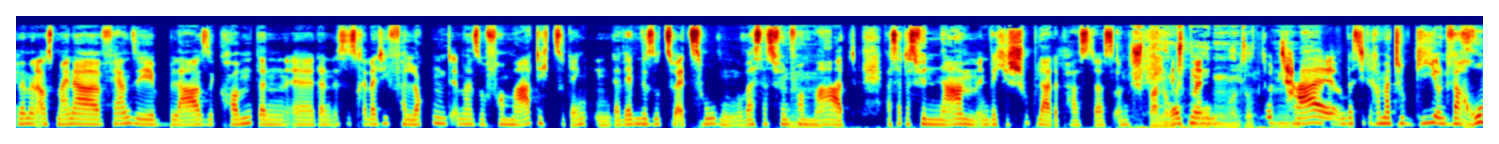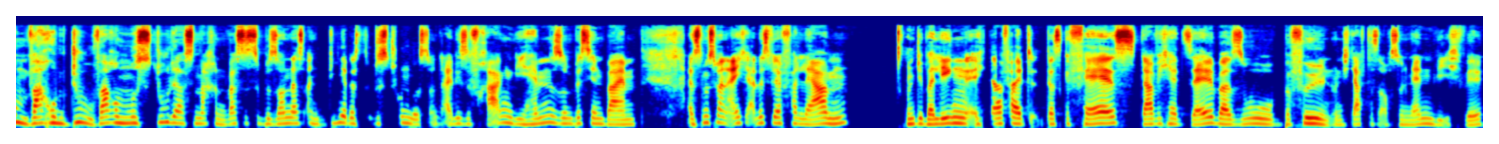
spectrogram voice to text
wenn man aus meiner Fernsehblase kommt, dann, äh, dann ist es relativ verlockend, immer so formatig zu denken. Da werden wir so zu erzogen. Was ist das für ein Mhm. Format? Was hat das für einen Namen? In welche Schublade passt das? Und Spannungsbogen und so. Mhm. Total. Und was die Dramaturgie und warum? Warum du? Warum musst du das machen? Was ist so besonders an dir, dass du das tun musst? Und all diese Fragen, die hemmen so ein bisschen beim, also das muss man eigentlich alles wieder verlernen und überlegen, ich darf halt das Gefäß, darf ich halt selber so befüllen und ich darf das auch so nennen, wie ich will.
